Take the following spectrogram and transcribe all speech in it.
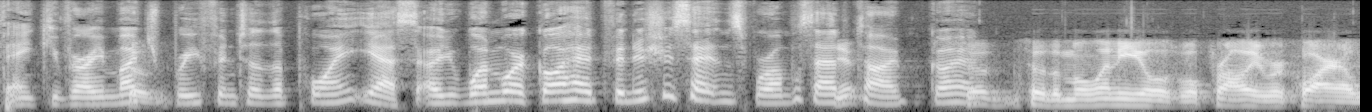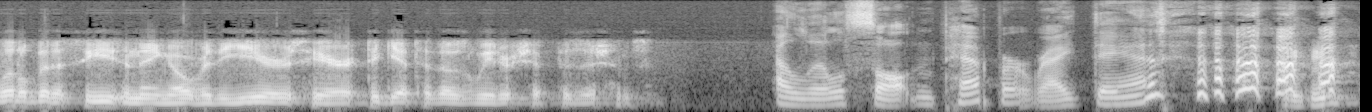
Thank you very much. So, Brief and to the point. Yes. Uh, one more. Go ahead. Finish your sentence. We're almost out yep. of time. Go ahead. So, so the millennials will probably require a little bit of seasoning over the years here to get to those leadership positions a little salt and pepper, right, Dan? Mm-hmm.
